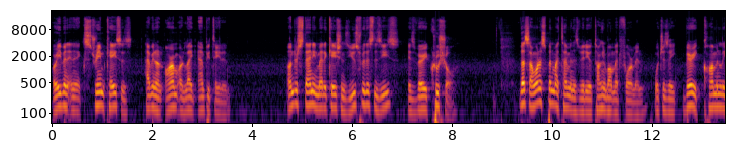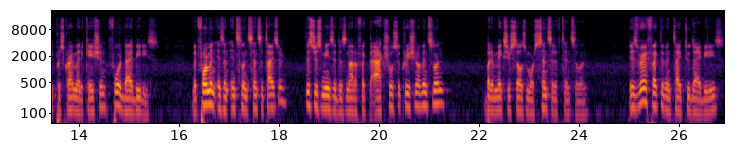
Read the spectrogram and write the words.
or even in extreme cases, having an arm or leg amputated. Understanding medications used for this disease is very crucial. Thus, I want to spend my time in this video talking about metformin, which is a very commonly prescribed medication for diabetes. Metformin is an insulin sensitizer. This just means it does not affect the actual secretion of insulin, but it makes your cells more sensitive to insulin. It is very effective in type 2 diabetes.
